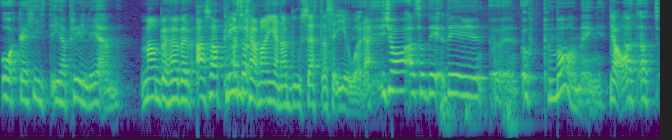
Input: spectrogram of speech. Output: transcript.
åka hit i april igen. Man behöver, alltså april Alltså- kan man gärna bosätta sig i Åre. Ja, alltså det, det är ju en, en uppmaning. Ja. Att, att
